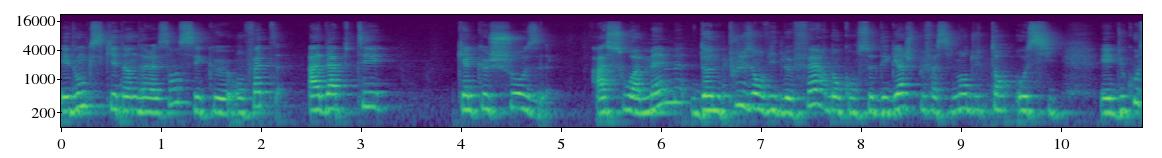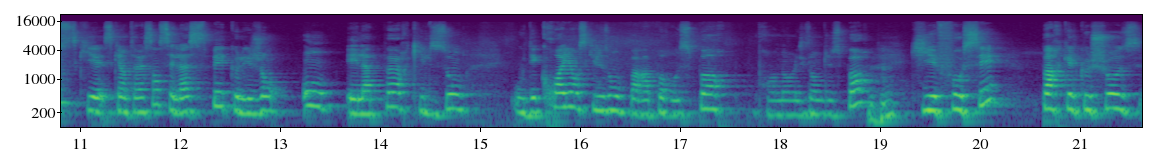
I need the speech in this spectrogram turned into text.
Et donc, ce qui est intéressant, c'est que en fait, adapter quelque chose à soi-même donne plus envie de le faire, donc on se dégage plus facilement du temps aussi. Et du coup, ce qui est, ce qui est intéressant, c'est l'aspect que les gens ont et la peur qu'ils ont ou des croyances qu'ils ont par rapport au sport, prenons l'exemple du sport, mhm. qui est faussé par quelque chose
